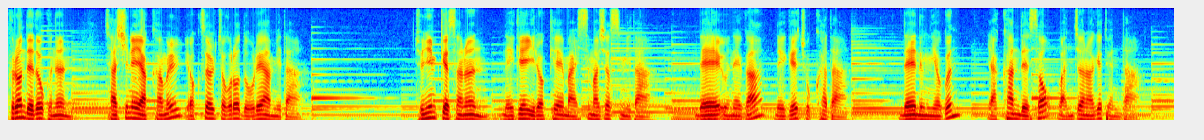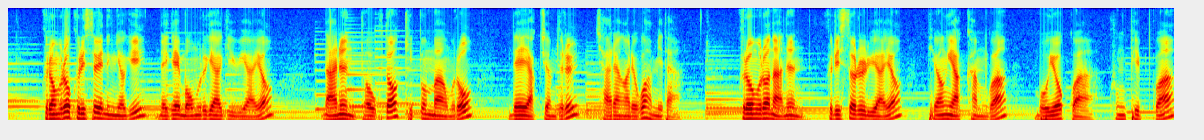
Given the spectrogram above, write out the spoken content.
그런데도 그는 자신의 약함을 역설적으로 노래합니다. 주님께서는 내게 이렇게 말씀하셨습니다. 내 은혜가 내게 족하다. 내 능력은 약한 데서 완전하게 된다. 그러므로 그리스도의 능력이 내게 머무르게 하기 위하여 나는 더욱더 기쁜 마음으로 내 약점들을 자랑하려고 합니다. 그러므로 나는 그리스도를 위하여 병약함과 모욕과 궁핍과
